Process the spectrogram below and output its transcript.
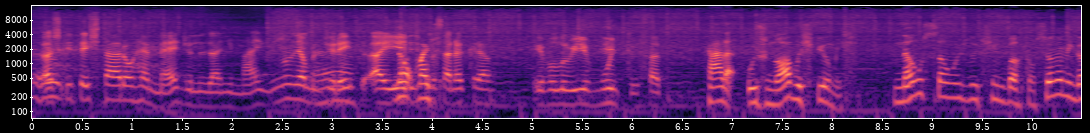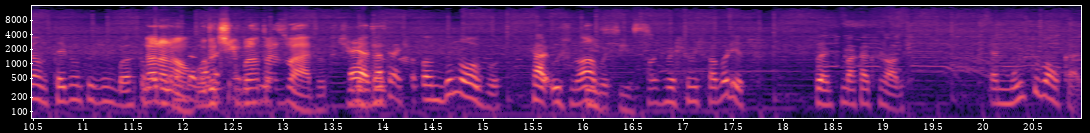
Eu acho que testaram remédio nos animais, não lembro É. direito. Aí Não, eles mas- começaram a criar, evoluir muito, sabe? Cara, os novos filmes não são os do Tim Burton. Se eu não me engano, teve um do Tim Burton. Não, não, não. da O do Tim. Burton é zoado. O do Tim É, Burton exatamente. Tô falando do novo. Cara, os novos Isso, isso. são os meus filmes favoritos. Planetas Macacos Novos. É muito bom, cara.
